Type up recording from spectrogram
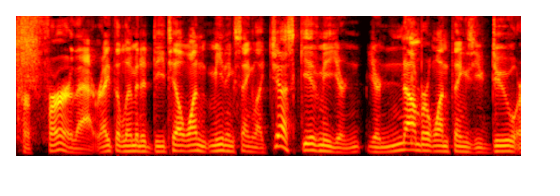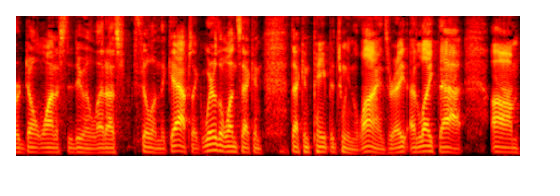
prefer that, right? The limited detail one, meaning saying like just give me your your number one things you do or don't want us to do, and let us fill in the gaps. Like we're the ones that can that can paint between the lines, right? I like that. Um,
